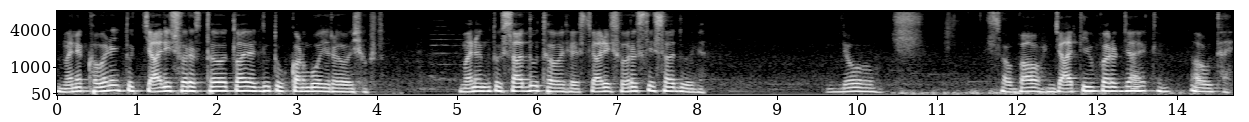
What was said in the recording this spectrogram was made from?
મને ખબર નહીં, તું ચાલીસ વર્ષ થયો તો હજુ તું કણબો જ રહ્યો છો. મને તું સાદું થયો છે, ચાલીસ વર્ષથી સાદું છે. જો સ્વભાવ જાતિ ઉપર જાય તો આવું થાય.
